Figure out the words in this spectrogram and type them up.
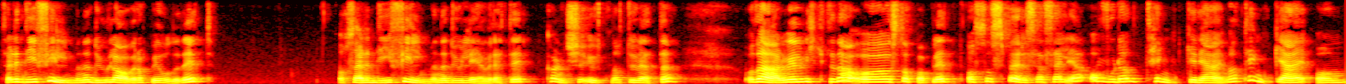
Så er det de filmene du lager oppi hodet ditt. Og så er det de filmene du lever etter, kanskje uten at du vet det. Og da er det vel viktig da, å stoppe opp litt og så spørre seg selv ja, og hvordan tenker jeg? Hva tenker jeg om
